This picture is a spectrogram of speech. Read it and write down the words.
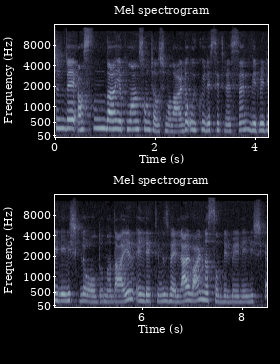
Şimdi aslında yapılan son çalışmalarda uyku ile stresin birbiriyle ilişkili olduğuna dair elde ettiğimiz veriler var. Nasıl birbiriyle ilişki?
